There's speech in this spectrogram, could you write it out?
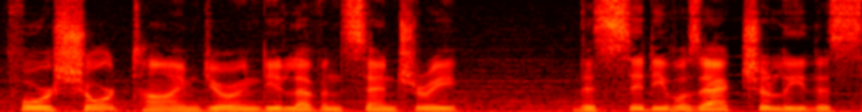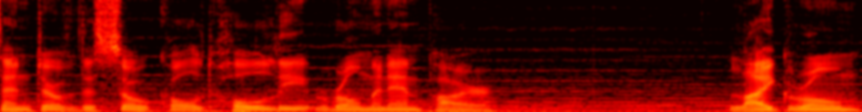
for a short time during the 11th century, the city was actually the center of the so called Holy Roman Empire. Like Rome,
